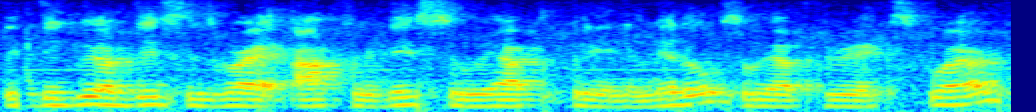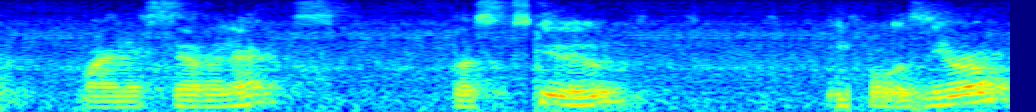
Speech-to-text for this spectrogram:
the degree of this is right after this, so we have to put it in the middle. So we have 3x squared minus 7x plus 2 equals 0.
